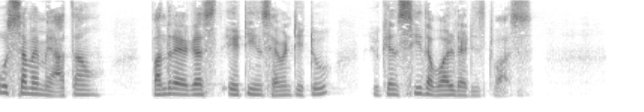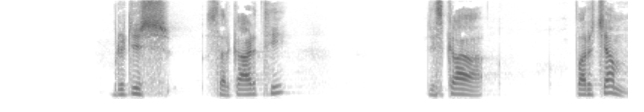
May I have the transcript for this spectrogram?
उस समय में आता हूँ पंद्रह अगस्त 1872 you can see the world at it was British सरकार थी जिसका परचम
